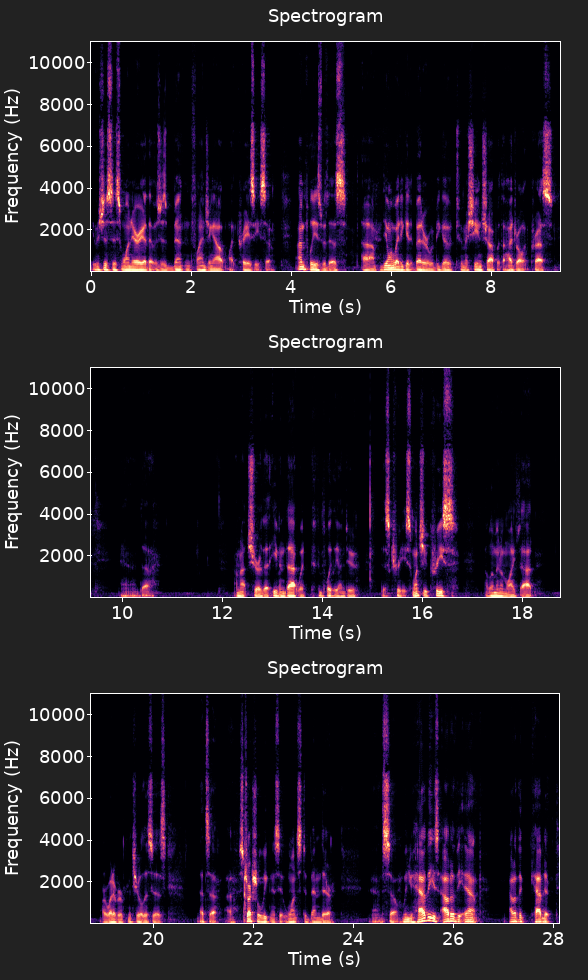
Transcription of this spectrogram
It was just this one area that was just bent and flanging out like crazy. So I'm pleased with this. Uh, the only way to get it better would be go to a machine shop with a hydraulic press. And uh, I'm not sure that even that would completely undo this crease. Once you crease aluminum like that, or whatever material this is, that's a, a structural weakness. It wants to bend there. And so when you have these out of the amp, out of the cabinet,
